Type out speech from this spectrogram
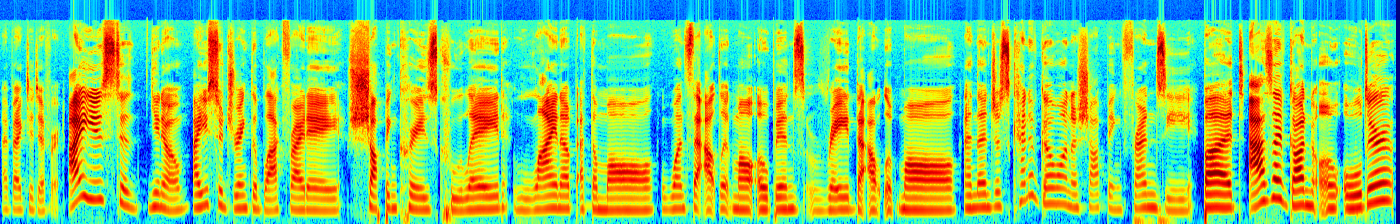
I beg to differ. I used to, you know, I used to drink the Black Friday shopping craze Kool Aid, line up at the mall. Once the outlet mall opens, raid the outlet mall, and then just kind of go on a shopping frenzy. But as I've gotten older,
